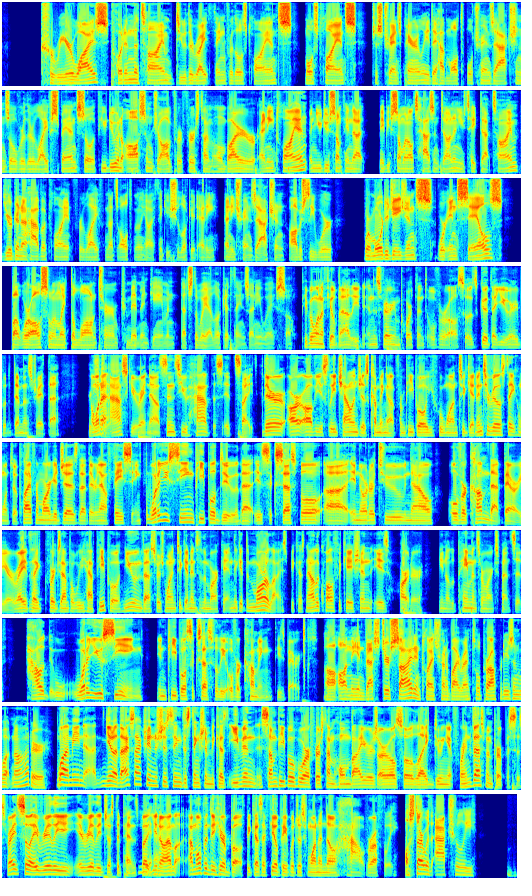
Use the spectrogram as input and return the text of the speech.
career wise, put in the time, do the right thing for those clients. Most clients, just transparently, they have multiple transactions over their lifespan. So if you do an awesome job for a first time home buyer or any client and you do something that maybe someone else hasn't done and you take that time, you're going to have a client for life. And that's ultimately how I think you should look at any any transaction. Obviously, we're we're mortgage agents, we're in sales but we're also in like the long term commitment game and that's the way i look at things anyway so people want to feel valued and it's very important overall so it's good that you are able to demonstrate that Appreciate I want to ask you right now, since you have this IT site, there are obviously challenges coming up from people who want to get into real estate, who want to apply for mortgages that they're now facing. What are you seeing people do that is successful uh, in order to now overcome that barrier, right? Like, for example, we have people, new investors wanting to get into the market and they get demoralized because now the qualification is harder you know the payments are more expensive. How what are you seeing in people successfully overcoming these barriers? Uh, on the investor side and clients trying to buy rental properties and whatnot or? Well i mean uh, you know that's actually an interesting distinction because even some people who are first time home buyers are also like doing it for investment purposes right? So it really it really just depends. But yeah. you know i'm i'm open to hear both because i feel people just want to know how roughly. I'll start with actually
